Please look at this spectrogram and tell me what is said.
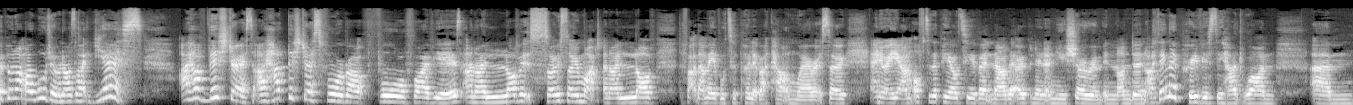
opened up my wardrobe and I was like, yes, I have this dress. I had this dress for about four or five years and I love it so, so much. And I love the fact that I'm able to pull it back out and wear it. So anyway, yeah, I'm off to the PLT event now. They're opening a new showroom in London. I think they previously had one um,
